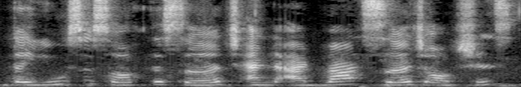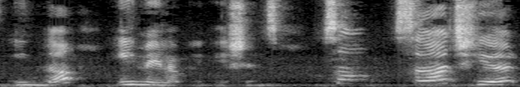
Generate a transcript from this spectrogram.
the uses of the search and the advanced search options in the email applications. So search here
